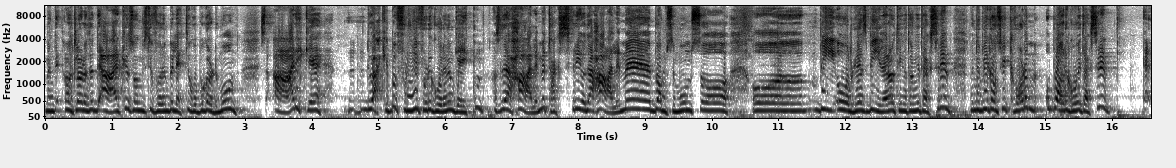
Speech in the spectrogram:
Men det, at det er ikke sånn hvis du får en billett til å gå på Gardermoen, så er ikke du er ikke på flyet før du går gjennom gaten. Altså Det er herlig med taxfree, og det er herlig med bamsemums og, og Ålgrens biler og ting og tang i taxfree-en, men du blir ganske kvalm å bare gå i taxfree-en. Eh,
